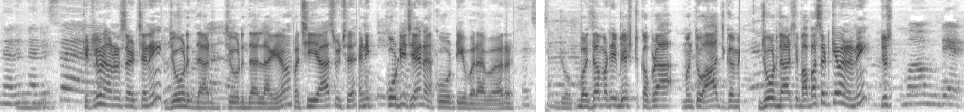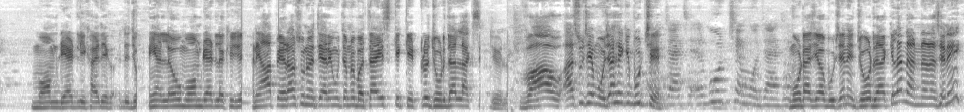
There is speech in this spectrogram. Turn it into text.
નાનું નાનું કેટલું નાનું શર્ટ છે નહીં? જોરદાર જોરદાર લાગે. હો. પછી આ શું છે? એની કોટી છે ને? કોટી બરાબર. જો બધામાંથી બેસ્ટ કપડા મને તો આ જ ગમે. જોરદાર છે. બાબા શર્ટ કહેવાય ને નહીં? મમ ડેડ મોમ ડેડ લિખાઈ દે જો અહીંયા લવ મોમ ડેડ લખ્યું છે. અને આ પહેરાવશું ને ત્યારે હું તમને બતાવીશ કે કેટલું જોરદાર લાગશે. જોઈ લો. વાવ આ શું છે? મોજા છે કે બૂટ છે? બૂટ છે મોજા મોટા જેવા બૂટ છે ને? જોરદાર કેટલા નાના નાના છે નહીં?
